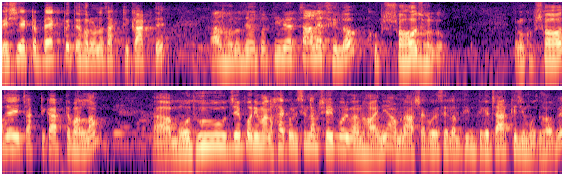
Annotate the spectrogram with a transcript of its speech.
বেশি একটা ব্যাগ পেতে হলো না চাকটি কাটতে। কারণ হলো যেহেতু টিনের চালে ছিল, খুব সহজ হলো। এবং খুব সহজেই চাকটি কাটতে পারলাম। মধু যে পরিমাণ আশা করেছিলাম সেই পরিমাণ হয়নি। আমরা আশা করেছিলাম তিন থেকে চার কেজি মধু হবে।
